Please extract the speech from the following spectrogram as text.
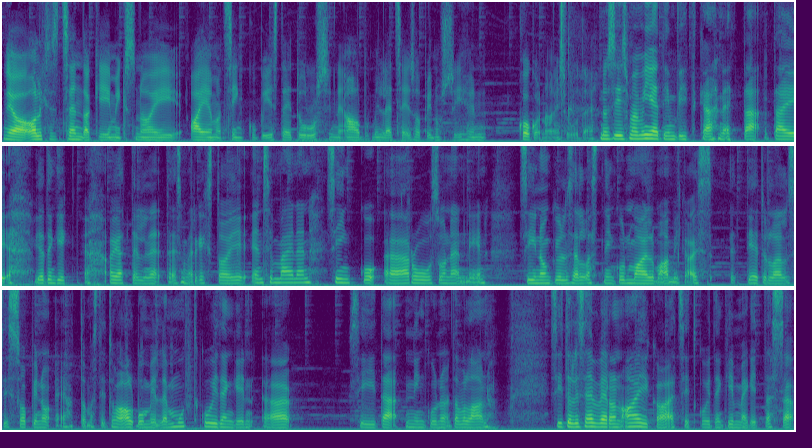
Joo, oliko se sen takia, miksi noi aiemmat sinkkubiisit ei tullut sinne albumille, että se ei sopinut siihen kokonaisuuteen? No siis mä mietin pitkään, että, tai jotenkin ajattelin, että esimerkiksi toi ensimmäinen sinkku, ää, Ruusunen, niin siinä on kyllä sellaista niin kuin maailmaa, mikä olisi tietyllä lailla siis sopinut ehdottomasti tuohon albumille, mutta kuitenkin ää, siitä niin kuin tavallaan, siitä oli sen verran aikaa, että sitten kuitenkin mekin tässä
